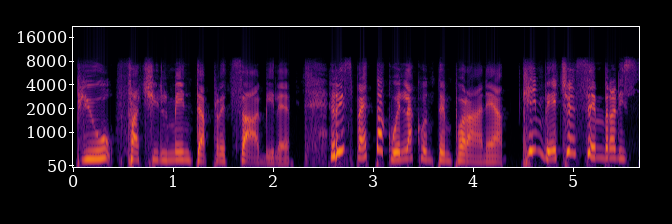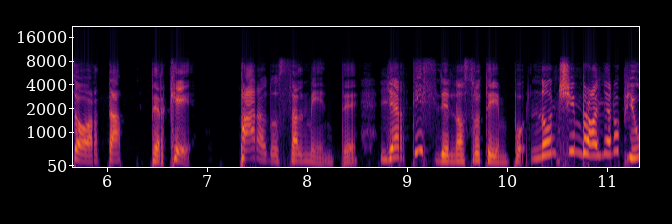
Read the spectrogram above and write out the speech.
più facilmente apprezzabile rispetto a quella contemporanea, che invece sembra distorta, perché paradossalmente gli artisti del nostro tempo non ci imbrogliano più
